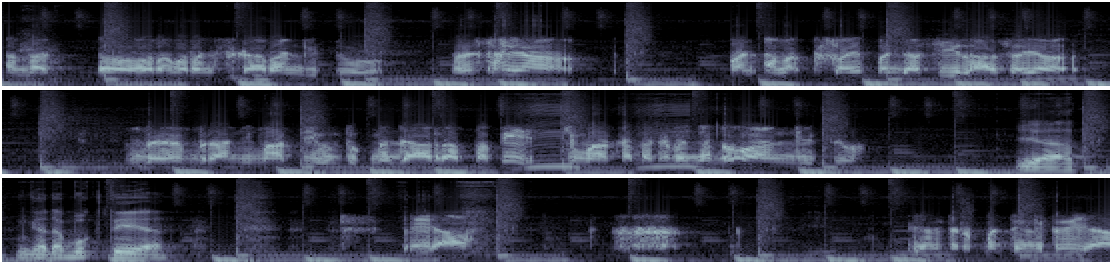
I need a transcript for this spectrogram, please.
anak eh, orang-orang sekarang gitu. Eh, saya pan- anak saya Pancasila, saya ber- berani mati untuk negara, tapi cuma kata-katanya doang gitu. Ya nggak ada bukti ya. Iya. Yang terpenting itu ya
